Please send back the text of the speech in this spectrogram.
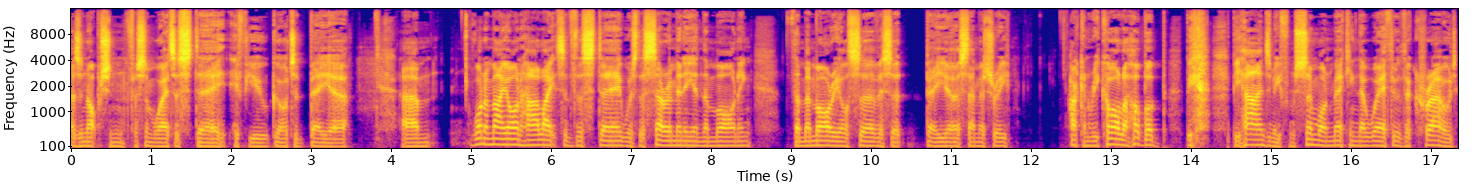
as an option for somewhere to stay if you go to Bayeux. Um, one of my own highlights of the stay was the ceremony in the morning, the memorial service at Bayeux Cemetery. I can recall a hubbub be- behind me from someone making their way through the crowd,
